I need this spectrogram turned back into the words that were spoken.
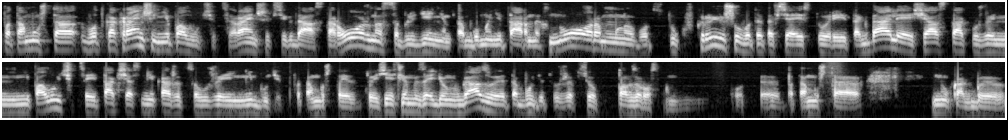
потому что вот как раньше не получится. Раньше всегда осторожно, с соблюдением там гуманитарных норм, вот стук в крышу, вот эта вся история и так далее. Сейчас так уже не, не получится, и так сейчас, мне кажется, уже и не будет. Потому что, то есть, если мы зайдем в газу, это будет уже все по-взрослому. Вот, э, потому что, ну, как бы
